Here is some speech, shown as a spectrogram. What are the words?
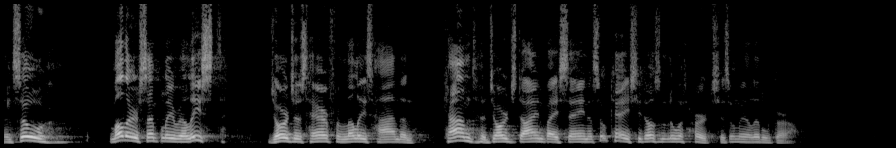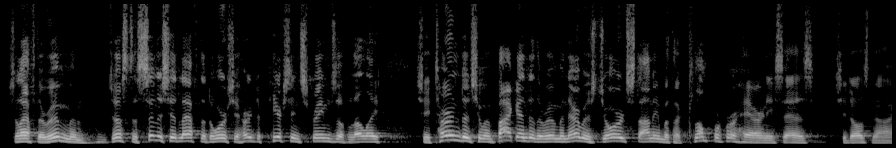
and so mother simply released George's hair from Lily's hand and calmed George down by saying, It's okay, she doesn't know it hurts, she's only a little girl. She left the room, and just as soon as she had left the door, she heard the piercing screams of Lily. She turned and she went back into the room, and there was George standing with a clump of her hair, and he says, She does now.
